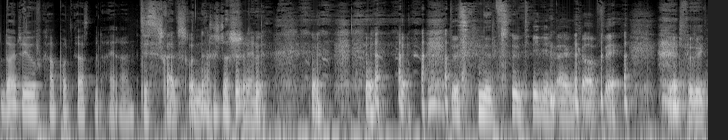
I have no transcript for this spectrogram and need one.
deutsche Jufka-Podcast mit Eiran. Das schreibst du runter. Das ist doch schön. Das Schnitzelding in meinem Kopf, ey. Wird verrückt.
